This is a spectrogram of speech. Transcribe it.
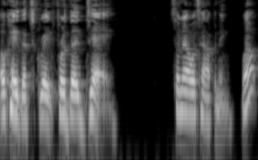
Okay, that's great for the day. So now what's happening? Well,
